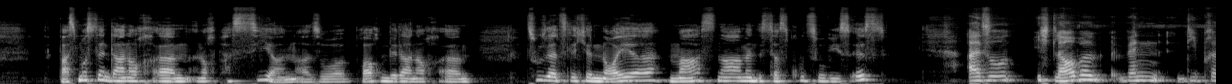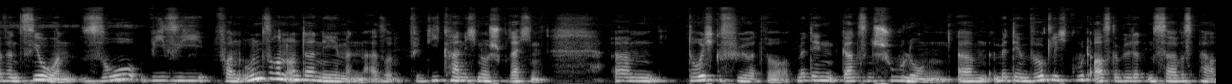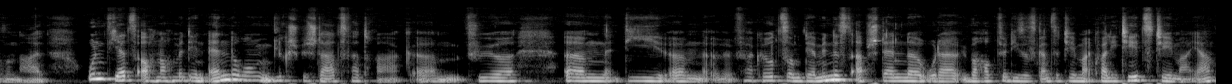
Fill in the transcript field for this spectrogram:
Was muss denn da noch, ähm, noch passieren? Also brauchen wir da noch ähm, zusätzliche neue Maßnahmen? Ist das gut so, wie es ist? Also ich glaube, wenn die Prävention so, wie sie von unseren Unternehmen, also für die kann ich nur sprechen, ähm, durchgeführt wird, mit den ganzen Schulungen, ähm, mit dem wirklich gut ausgebildeten Servicepersonal und jetzt auch noch mit den Änderungen im Glücksspielstaatsvertrag ähm, für ähm, die ähm, Verkürzung der Mindestabstände oder überhaupt für dieses ganze Thema Qualitätsthema. Ja,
